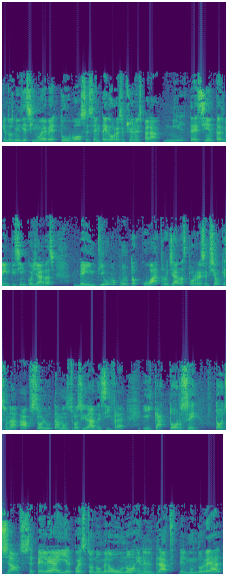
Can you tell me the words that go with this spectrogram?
que en 2019 tuvo 62 recepciones para 1.325 yardas, 21.4 yardas por recepción, que es una absoluta monstruosidad de cifra, y 14 touchdowns. Se pelea ahí el puesto número uno en el draft del mundo real,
